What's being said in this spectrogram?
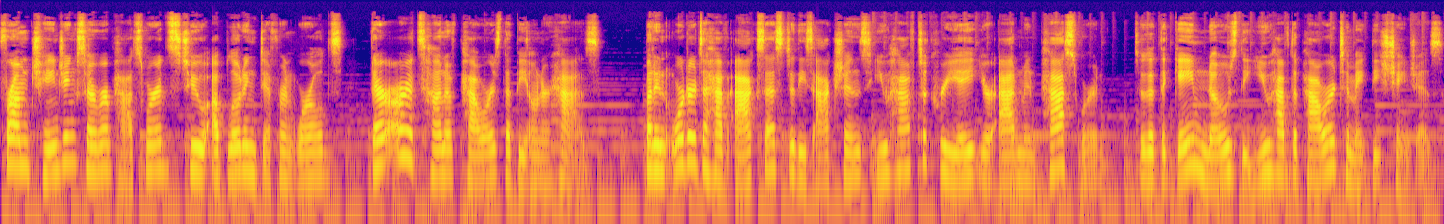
From changing server passwords to uploading different worlds, there are a ton of powers that the owner has. But in order to have access to these actions, you have to create your admin password so that the game knows that you have the power to make these changes.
